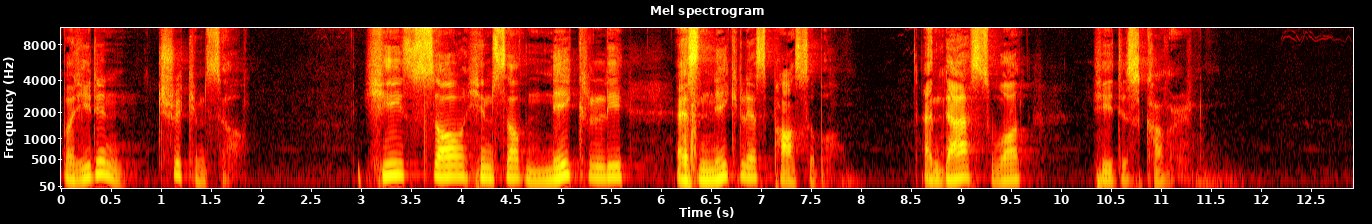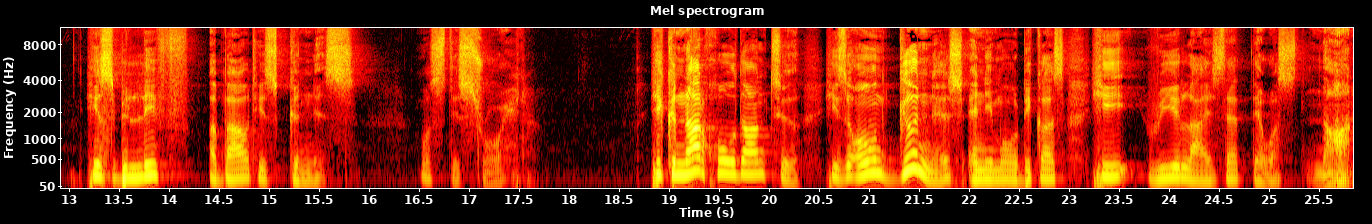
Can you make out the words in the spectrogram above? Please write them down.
But he didn't trick himself. He saw himself nakedly, as nakedly as possible. And that's what he discovered. His belief about his goodness was destroyed. He could not hold on to his own goodness anymore because he realized that there was none.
